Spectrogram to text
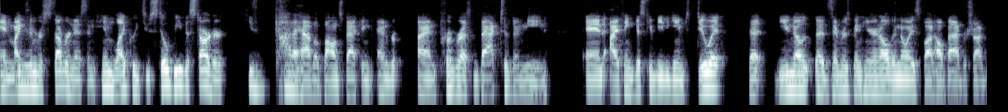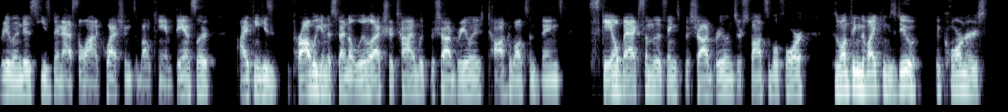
and Mike Zimmer's stubbornness and him likely to still be the starter, he's got to have a bounce back and, and and progress back to the mean. And I think this could be the game to do it. That you know that Zimmer's been hearing all the noise about how bad Bashaud Breeland is. He's been asked a lot of questions about Cam Dantzler. I think he's probably going to spend a little extra time with Bashaud Breeland to talk about some things, scale back some of the things Bashaud Breeland's responsible for. Because one thing the Vikings do, the corners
